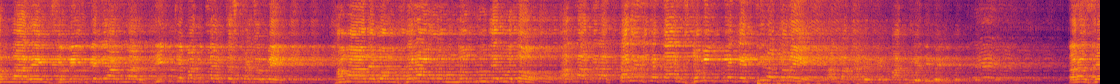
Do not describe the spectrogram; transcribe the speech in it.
আল্লাহর এই জমিন থেকে আল্লাহর দিনকে বাদ দেওয়ার চেষ্টা করবে হামান এবং ফেরাউন নমরুদের মতো আল্লাহ তারা তাদেরকে তার জমিন থেকে চিরতরে আল্লাহ তাদেরকে বাদ দিয়ে দিবেন তারা যে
